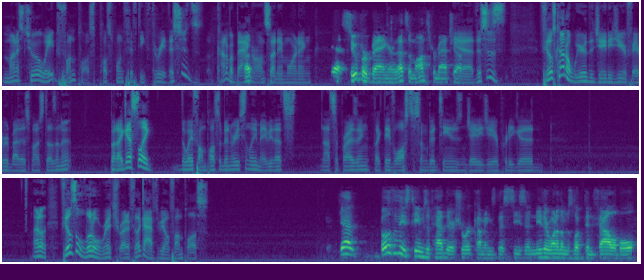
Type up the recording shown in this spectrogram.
minus 208, Fun Plus plus 153. This is kind of a banger on Sunday morning. Yeah, super banger. That's a monster matchup. Yeah, this is feels kind of weird that JDG are favored by this much, doesn't it? But I guess like the way Fun Plus have been recently, maybe that's not surprising. Like they've lost to some good teams, and JDG are pretty good. I don't. Feels a little rich, right? I feel like I have to be on Fun Plus. Yeah, both of these teams have had their shortcomings this season. Neither one of them's looked infallible.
